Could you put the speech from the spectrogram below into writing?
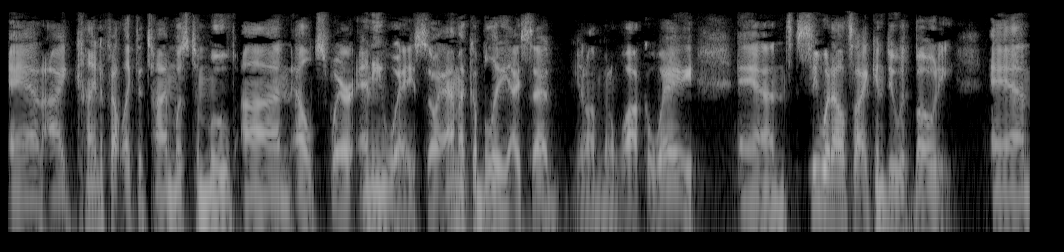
and I kind of felt like the time was to move on elsewhere anyway. So amicably, I said, you know, I'm going to walk away and see what else I can do with Bodie. And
